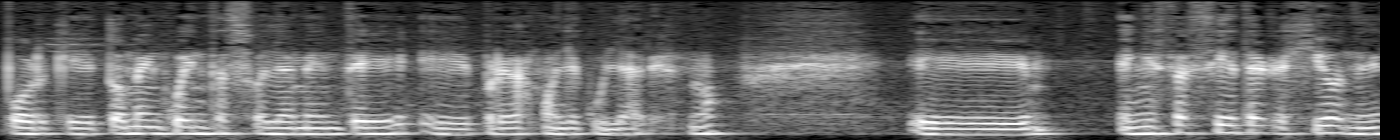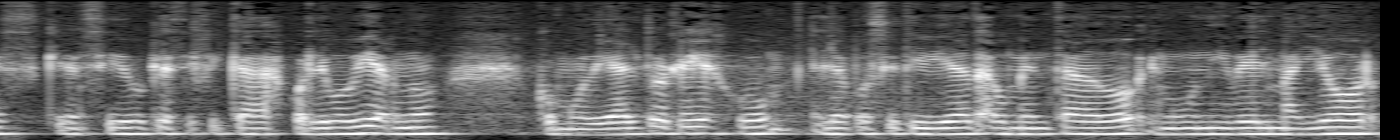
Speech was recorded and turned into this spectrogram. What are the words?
porque toma en cuenta solamente eh, pruebas moleculares no eh, en estas siete regiones que han sido clasificadas por el gobierno como de alto riesgo, la positividad ha aumentado en un nivel mayor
